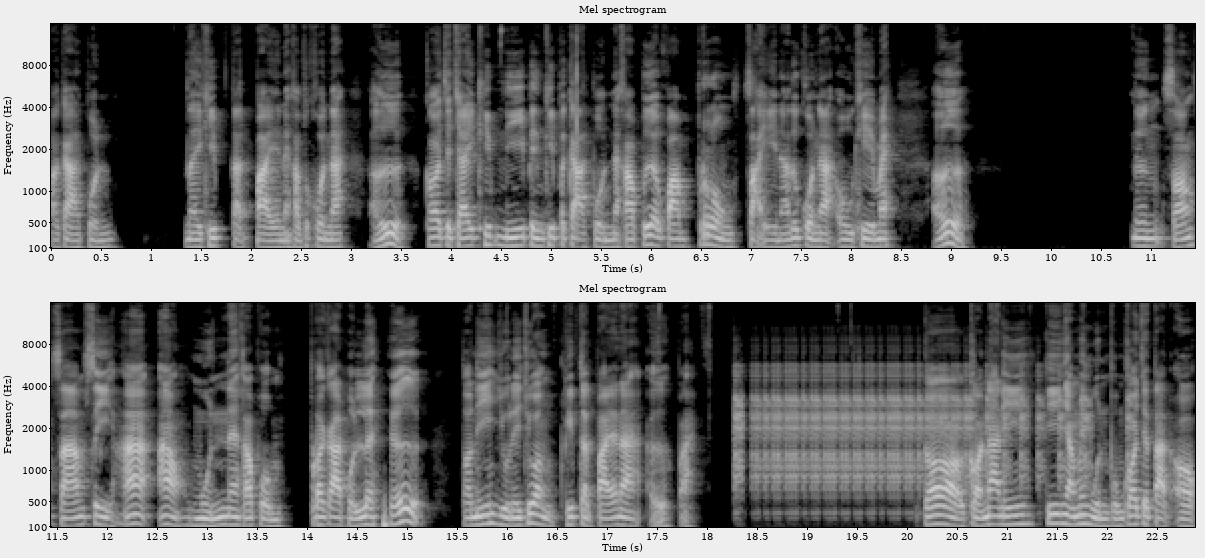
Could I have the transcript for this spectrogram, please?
ประกาศผลในคลิปตัดไปนะครับทุกคนนะเออ ก็จะใช้คลิปนี้เป็นคลิปประกาศผลนะครับ เพื่อความโปร่งใสนะทุกคนนะโอเคไหมเออหนึ่งสองสามสี่ห้าอ้าวหมุนนะครับผมประกาศผลเลยเออตอนนี้อยู่ในช่วงคลิปตัดไปแล้วนะเออไป ก็ก่อนหน้านี้ที่ยังไม่หมุนผมก็จะตัดออก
